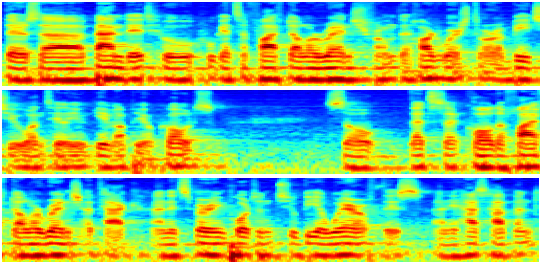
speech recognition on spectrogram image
there's a bandit who, who gets a $5 wrench from the hardware store and beats you until you give up your codes. So that's uh, called a $5 wrench attack, and it's very important to be aware of this, and it has happened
